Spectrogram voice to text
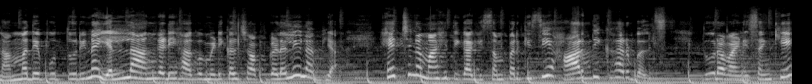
ನಮ್ಮದೇ ಪುತ್ತೂರಿನ ಎಲ್ಲ ಅಂಗಡಿ ಹಾಗೂ ಮೆಡಿಕಲ್ ಶಾಪ್ಗಳಲ್ಲಿ ಲಭ್ಯ. ಹೆಚ್ಚಿನ ಮಾಹಿತಿಗಾಗಿ ಸಂಪರ್ಕಿಸಿ ಹಾರ್ದಿಕ್ ಹರ್ಬಲ್ಸ್. ದೂರವಾಣಿ ಸಂಖ್ಯೆ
